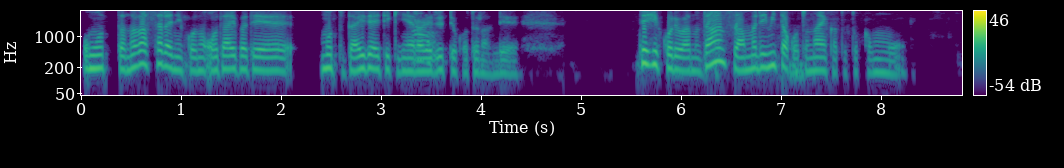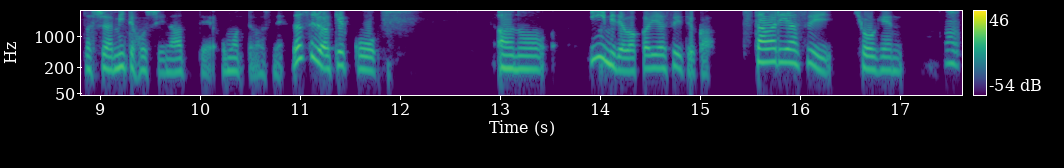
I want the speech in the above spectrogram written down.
思ったのが、さらにこのお台場でもっと大々的にやられるっていうことなんで、ぜひこれはあのダンスあんまり見たことない方とかも、私は見てほしいなって思ってますね。ダスルは結構、あの、いい意味でわかりやすいというか、伝わりやすい表現うん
